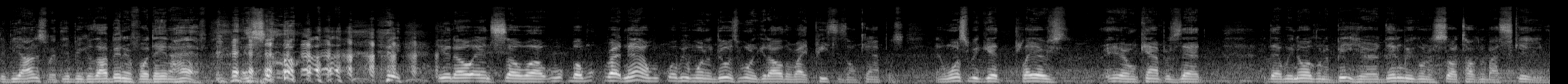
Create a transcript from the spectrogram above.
to be honest with you, because I've been here for a day and a half. and so, you know, and so, uh, but right now, what we want to do is we want to get all the right pieces on campus, and once we get players here on campus that that we know are going to be here, then we're going to start talking about scheme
